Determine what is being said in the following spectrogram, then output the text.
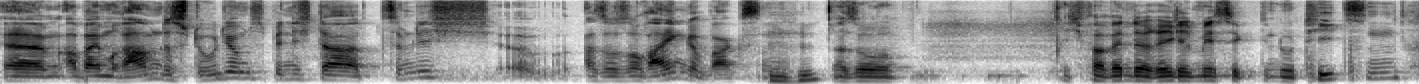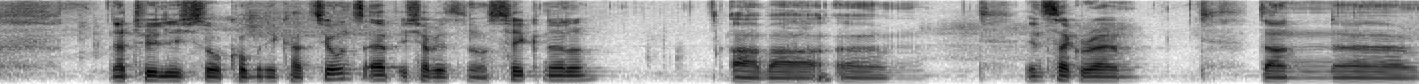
Ähm, aber im Rahmen des Studiums bin ich da ziemlich, äh, also so reingewachsen. Also ich verwende regelmäßig die Notizen, natürlich so Kommunikations-App. Ich habe jetzt nur Signal, aber ähm, Instagram. Dann ähm,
